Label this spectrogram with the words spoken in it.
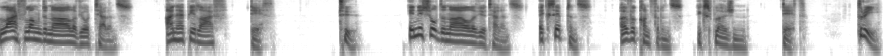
Lifelong denial of your talents. Unhappy life, death. 2. Initial denial of your talents. Acceptance, overconfidence, explosion, death. 3.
